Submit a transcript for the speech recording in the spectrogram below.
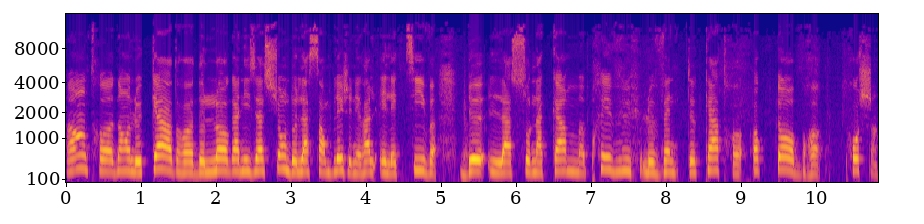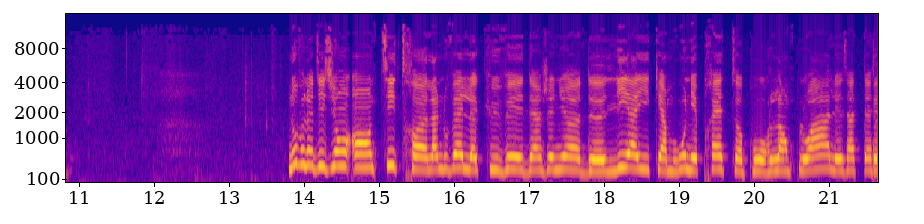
entre dans le cadre de l'organisation de l'Assemblée générale élective de la Sonacam prévue le 24 octobre prochain. Nous vous le disions en titre, la nouvelle cuvée d'ingénieurs de l'IAI Cameroun est prête pour l'emploi. Les attestations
